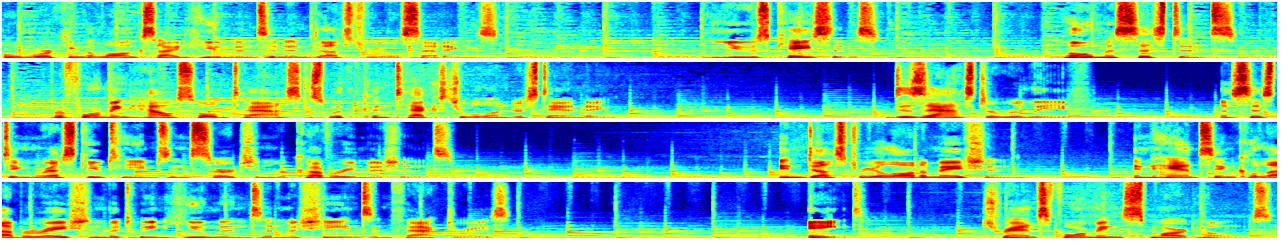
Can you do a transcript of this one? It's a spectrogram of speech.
or working alongside humans in industrial settings. Use cases. Home assistance, performing household tasks with contextual understanding. Disaster relief, assisting rescue teams in search and recovery missions. Industrial automation, enhancing collaboration between humans and machines in factories. 8. Transforming smart homes,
